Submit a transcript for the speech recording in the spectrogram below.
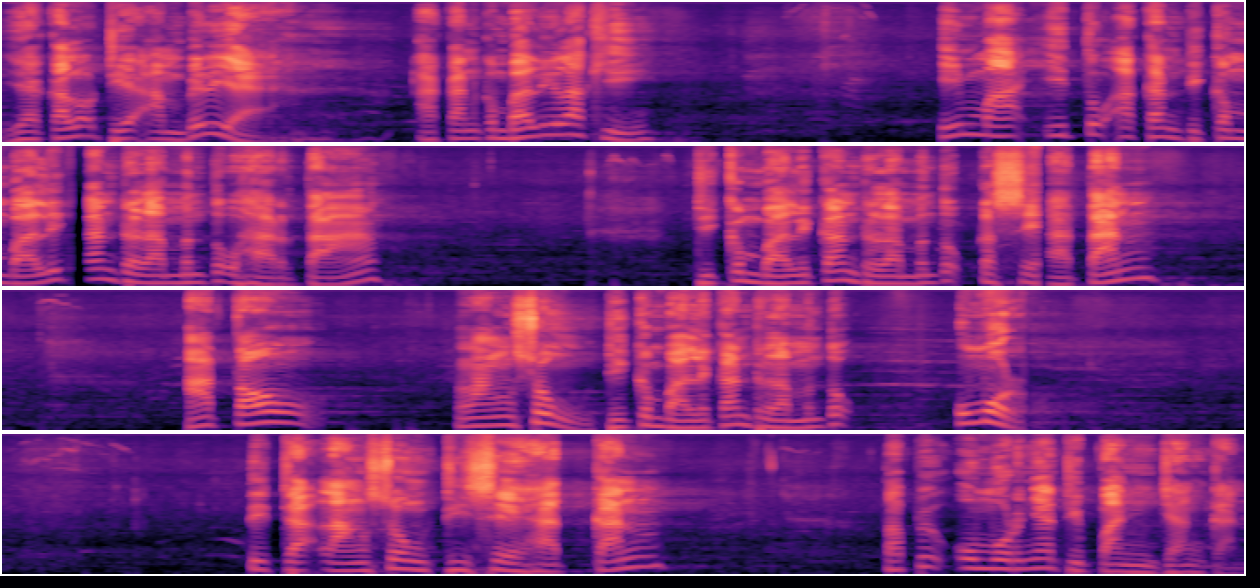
Ya kalau diambil ya akan kembali lagi. Ima itu akan dikembalikan dalam bentuk harta, dikembalikan dalam bentuk kesehatan, atau langsung dikembalikan dalam bentuk umur. Tidak langsung disehatkan, tapi umurnya dipanjangkan.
